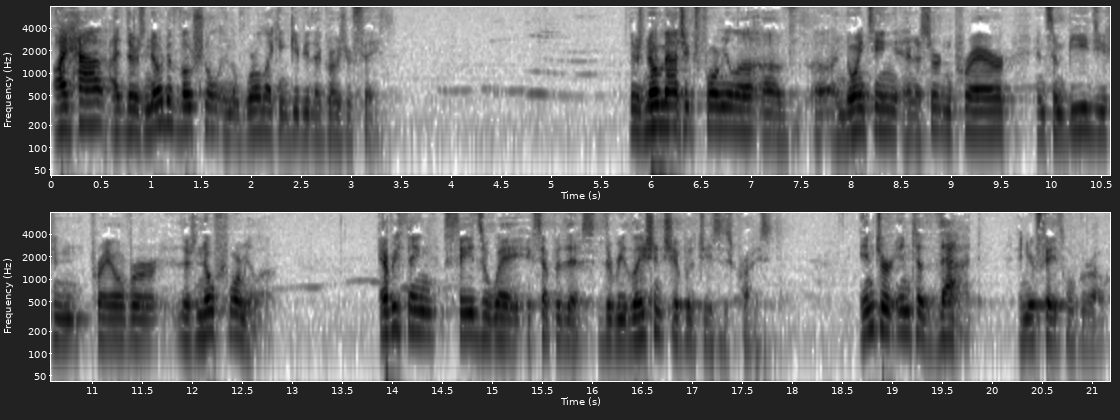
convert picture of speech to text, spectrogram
I have, I, there's no devotional in the world I can give you that grows your faith. There's no magic formula of uh, anointing and a certain prayer and some beads you can pray over. There's no formula. Everything fades away except for this the relationship with Jesus Christ. Enter into that, and your faith will grow.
